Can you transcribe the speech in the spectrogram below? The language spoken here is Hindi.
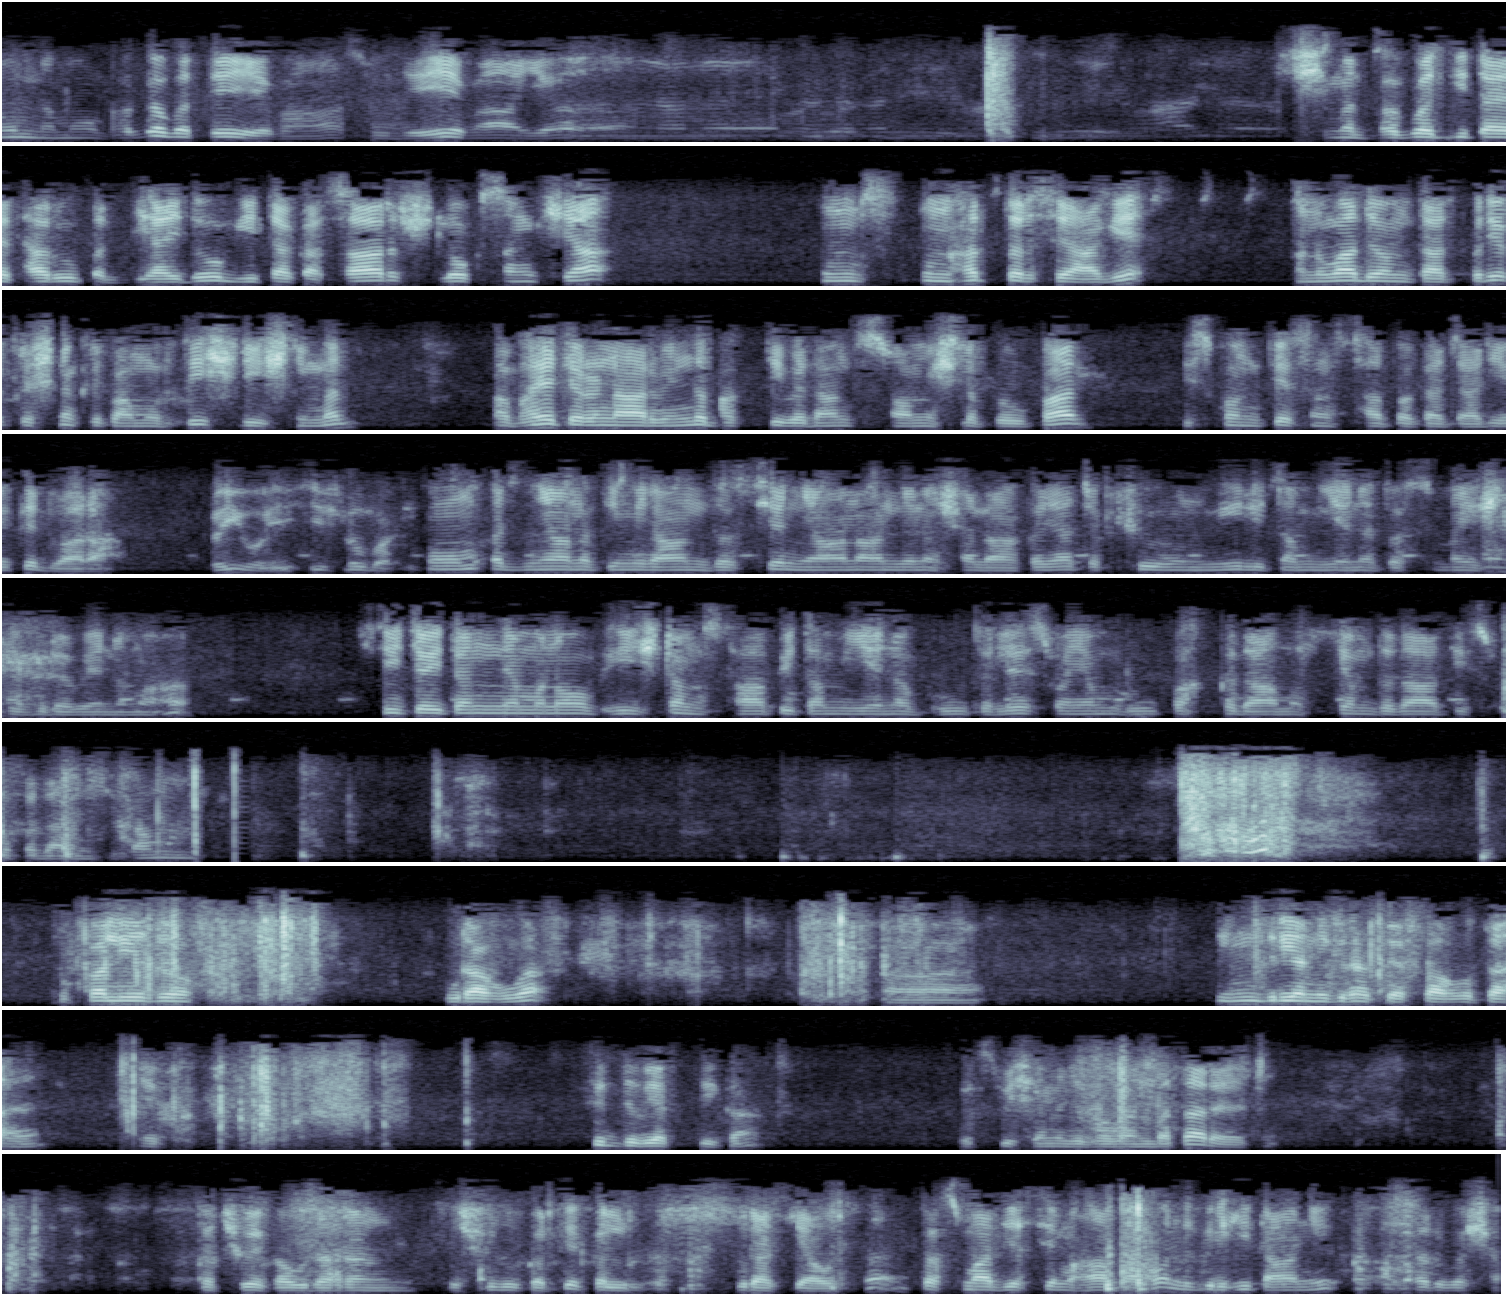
ओम नमो भगवते वासुदेवाय। श्रीमद भगवद गीता यथारूप अध्याय दो, गीता का सार, श्लोक संख्या उनहत्तर से आगे। अनुवाद एवं तात्पर्य, कृष्ण कृपा मूर्ति श्री श्रीमद अभय चरणारविंद भक्ति वेदांत स्वामी श्ल प्रभुपाद, इसको उनके संस्थापक आचार्य के द्वारा। ओम अज्ञानतिमिरान्धस्य ज्ञानाञ्जनशलाकया चक्षुरुन्मीलितं येन तस्मै श्रीगुरवे नमः। श्रीचैतन्यमनोभीष्टं स्थापितं येन भूतले स्वयं रूपः कदा मह्यं ददाति स्वपदान्तिकम्। तो कल ये जो पूरा हुआ इंद्रिय निग्रह कैसा होता है? एक सिद्ध व्यक्ति का इस विषय में जो भगवान बता रहे थे, कछुए का उदाहरण से शुरू करके कल पूरा किया उसका। तस्माद यस्य महाभाव निगृहिता सर्वश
